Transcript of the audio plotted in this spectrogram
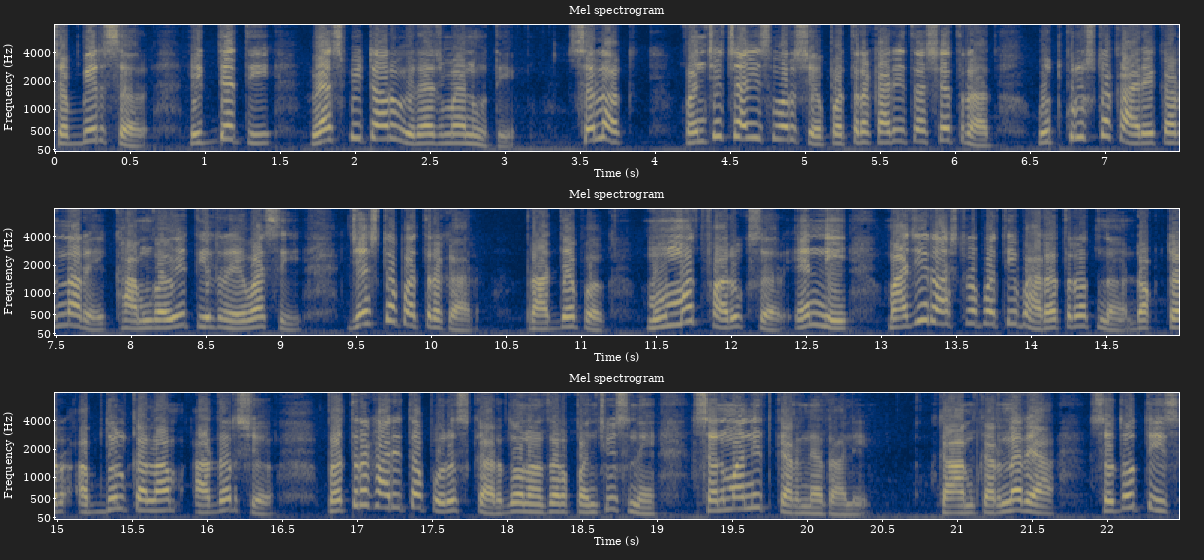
शब्बीर सर इत्यादी व्यासपीठावर विराजमान होते. सलग पंचेचाळीस वर्ष पत्रकारिता क्षेत्रात उत्कृष्ट कार्य करणारे खामगाव येथील रहिवासी ज्येष्ठ पत्रकार प्राध्यापक मोहम्मद फारुख सर यांनी माजी राष्ट्रपती भारतरत्न डॉक्टर अब्दुल कलाम आदर्श पत्रकारिता पुरस्कार दोन हजार पंचवीसने सन्मानित करण्यात आले. काम करणाऱ्या सदोतीस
